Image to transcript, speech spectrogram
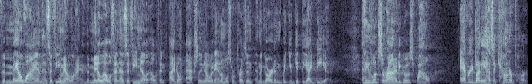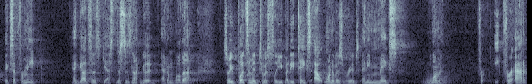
the male lion has a female lion. The male elephant has a female elephant. I don't actually know what animals were present in the garden, but you get the idea. And he looks around and he goes, Wow, everybody has a counterpart except for me. And God says, Yes, this is not good, Adam. Well done. So he puts him into a sleep and he takes out one of his ribs and he makes woman for, for Adam.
